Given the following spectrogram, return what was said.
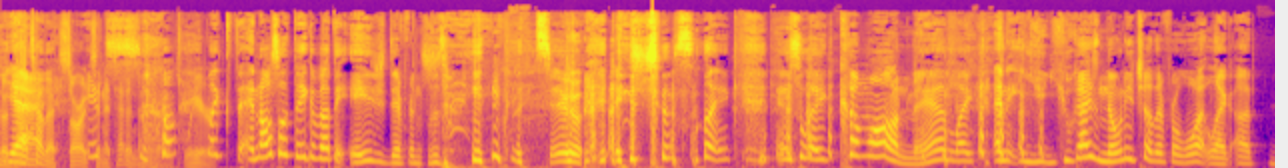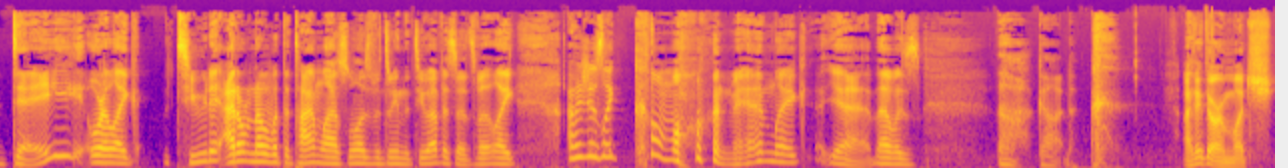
So yeah. that's how that starts, and it's out of nowhere. It's weird. like and also think about the age difference between the two. It's just like it's like come on man. Like and you you guys known each other for what like a day or like two day? I don't know what the time lapse was between the two episodes but like i was just like come on man. Like yeah that was oh god. I think there are much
